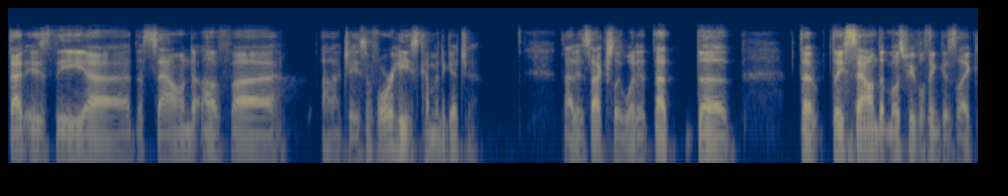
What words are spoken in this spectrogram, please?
that is the uh, the sound of uh, uh, Jason Voorhees coming to get you. That is actually what it that the the the sound that most people think is like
